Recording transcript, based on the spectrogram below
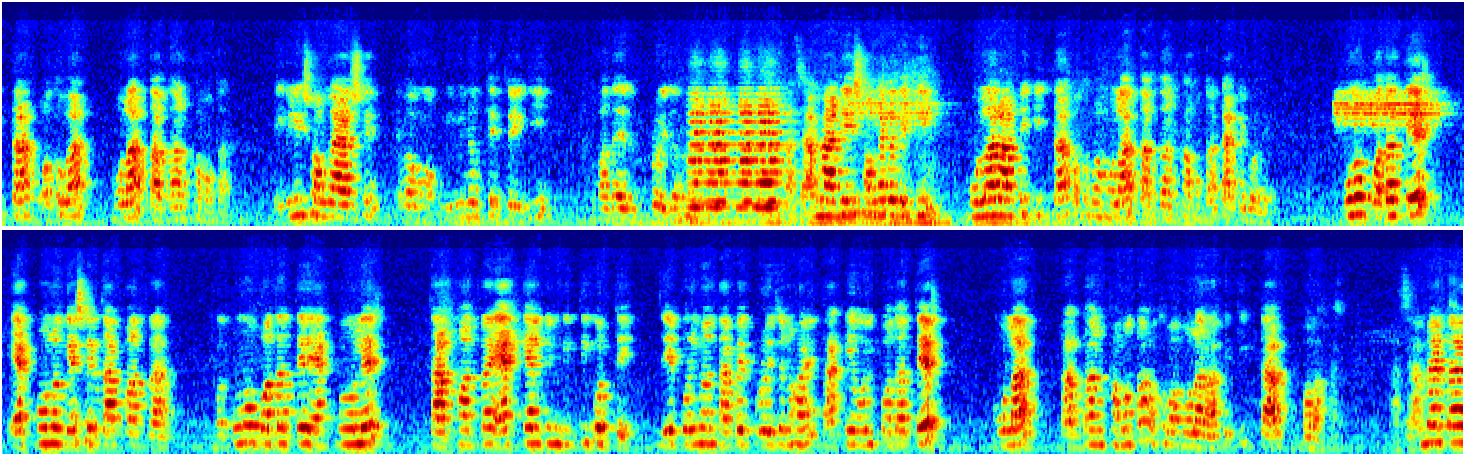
সংজ্ঞায় আসে এবং বিভিন্ন ক্ষেত্রে এটি আমাদের প্রয়োজন আচ্ছা আমরা আগে এই সংজ্ঞাটা দেখি। মোলার আপেক্ষিক তাপ অথবা মোলার তাপদান ক্ষমতা কাকে বলে? কোনো পদার্থের এক মৌল গ্যাসের তাপমাত্রা বা কোনো পদার্থের এক মৌলের তাপমাত্রা এক ক্যালভিন বৃদ্ধি করতে যে পরিমাণ তাপের প্রয়োজন হয়, তাকে ওই পদার্থের মোলার তাপদান ক্ষমতা অথবা মোলার আপেক্ষিক তাপ বলা হয়। আচ্ছা আমরা একটা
